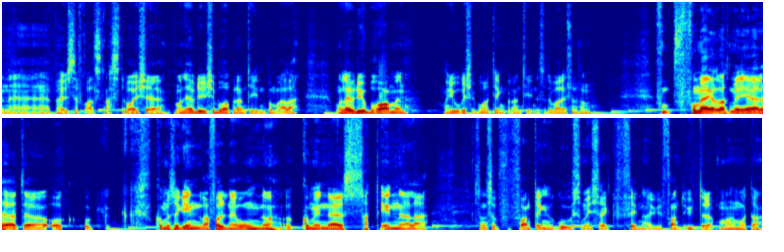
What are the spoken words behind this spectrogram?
en eh, pause fra alt stress. Det var ikke Man levde jo ikke bra på den tiden. på Eller, man levde jo bra, men man gjorde ikke bra ting på den tiden. Så det var liksom sånn For, for meg har det vært mye at, å, å, komme seg inn, i hvert fall da jeg var ung, nå. Å komme inn uh, satt inne, eller sånn så fant jeg en ro som jeg ikke finner, fant ute da, på mange måter.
